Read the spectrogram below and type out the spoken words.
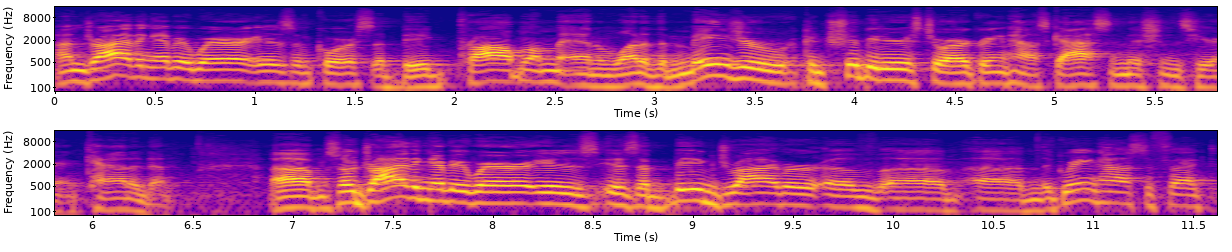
And driving everywhere is, of course, a big problem and one of the major contributors to our greenhouse gas emissions here in Canada. Um, so driving everywhere is, is a big driver of uh, the greenhouse effect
